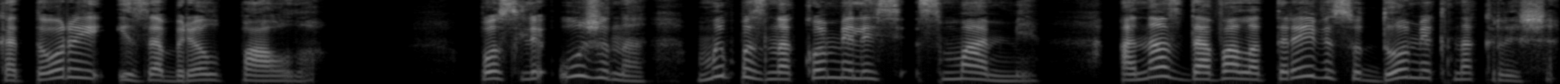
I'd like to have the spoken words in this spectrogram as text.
который изобрел Пауло. После ужина мы познакомились с Мамми. Она сдавала Тревису домик на крыше.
